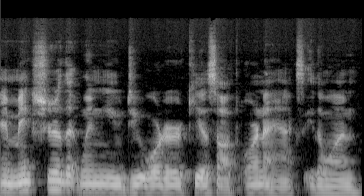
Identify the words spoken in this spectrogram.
and make sure that when you do order Kiosoft or Nayax, either one,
